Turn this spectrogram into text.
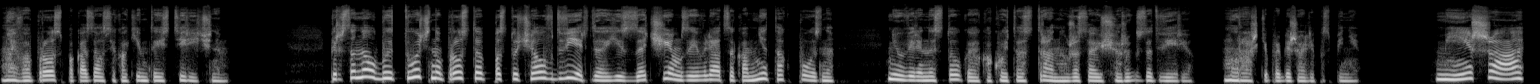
Мой вопрос показался каким-то истеричным. Персонал бы точно просто постучал в дверь, да и зачем заявляться ко мне так поздно? Неуверенный и какой-то странный ужасающий рык за дверью. Мурашки пробежали по спине. «Миша!»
